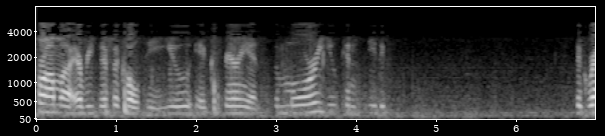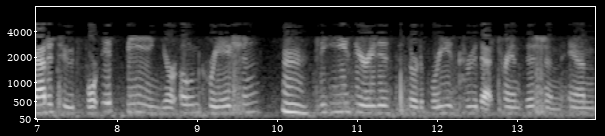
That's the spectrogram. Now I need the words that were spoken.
trauma, every difficulty you experience, the more you can see the the gratitude for it being your own creation, Mm. the easier it is to sort of breeze through that transition. And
